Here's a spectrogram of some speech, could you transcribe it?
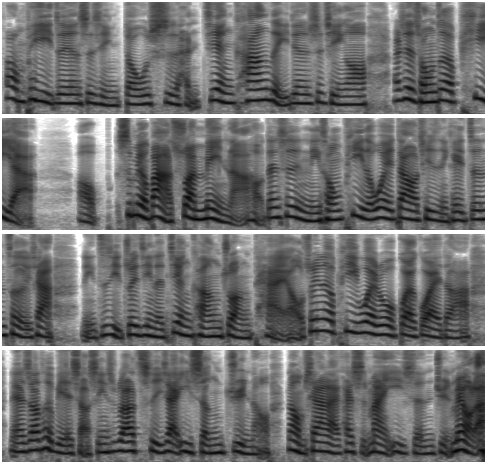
放屁这件事情都是很健康的一件事情哦。而且从这个屁呀、哦是没有办法算命啦，哈，但是你从屁的味道，其实你可以侦测一下你自己最近的健康状态哦。所以那个屁味如果怪怪的啊，你还是要特别小心，是不是要吃一下益生菌哦？那我们现在来开始卖益生菌，没有啦。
